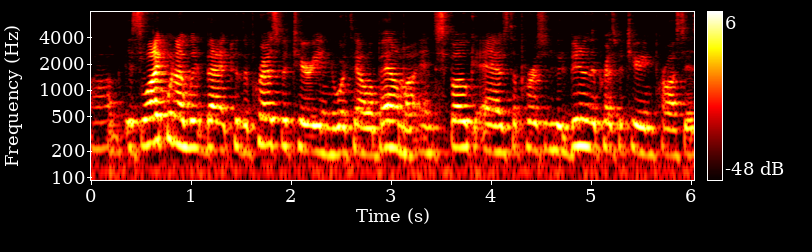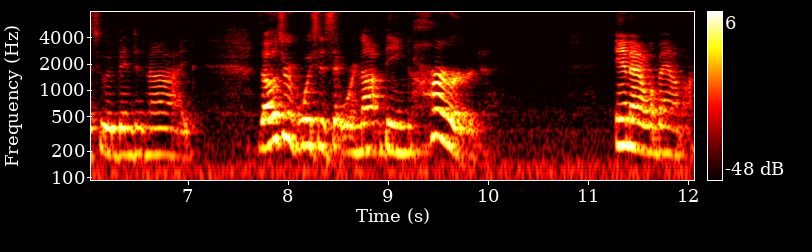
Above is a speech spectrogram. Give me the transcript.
Um, it's like when I went back to the presbytery in North Alabama and spoke as the person who had been in the Presbyterian process who had been denied. Those are voices that were not being heard in Alabama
